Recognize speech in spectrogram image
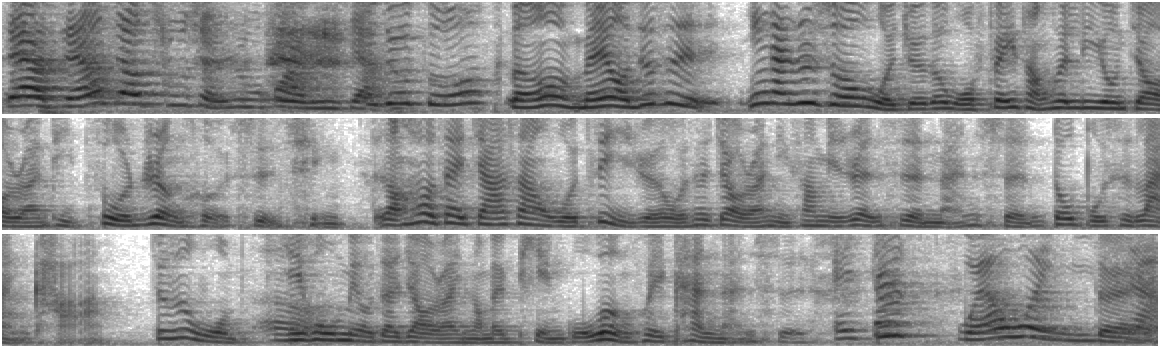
等下，怎样叫出神入化？你讲，就说，然后没有，就是应该是说，我觉得我非常会利用交友软体做任何事情，然后再加上我自己觉得我在交友软体上面认识的男生都不是烂咖，就是我几乎没有在交友软体上被骗过，我很会看男生。哎，但是我要问一下。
